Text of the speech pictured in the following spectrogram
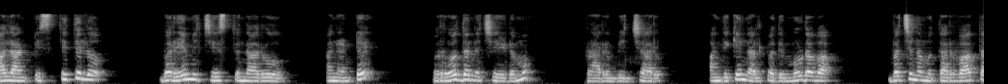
అలాంటి స్థితిలో వారేమి చేస్తున్నారు అనంటే రోదన చేయడము ప్రారంభించారు. అందుకే నలపది మూడవ వచనము తర్వాత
